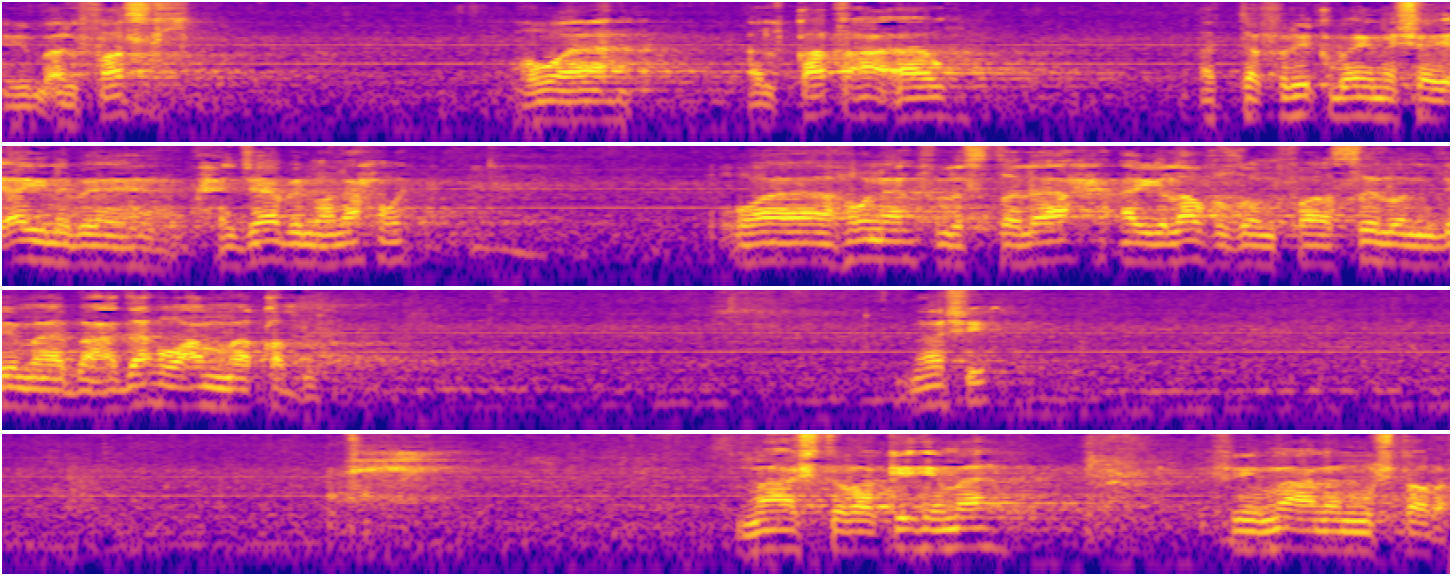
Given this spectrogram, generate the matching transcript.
يبقى الفصل هو القطع أو التفريق بين شيئين بحجاب ونحوه. وهنا في الاصطلاح أي لفظ فاصل لما بعده عما قبله ماشي؟ مع اشتراكهما في معنى مشترك.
